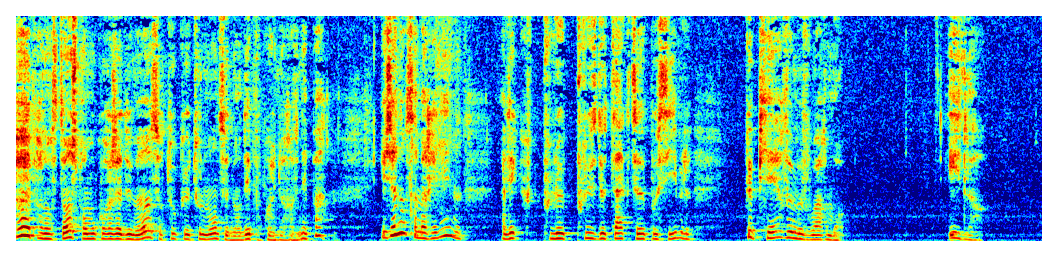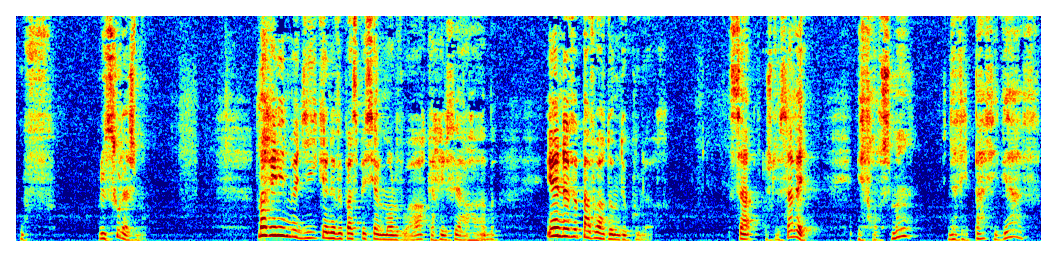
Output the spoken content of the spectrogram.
Ah, pendant ce temps, je prends mon courage à deux mains, surtout que tout le monde se demandait pourquoi il ne revenait pas. Et j'annonce à Marilyn, avec le plus de tact possible, que Pierre veut me voir moi. Et là, ouf, le soulagement. Marilyn me dit qu'elle ne veut pas spécialement le voir, car il fait arabe, et elle ne veut pas voir d'homme de couleur. Ça, je le savais. Mais franchement, je n'avais pas fait gaffe.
